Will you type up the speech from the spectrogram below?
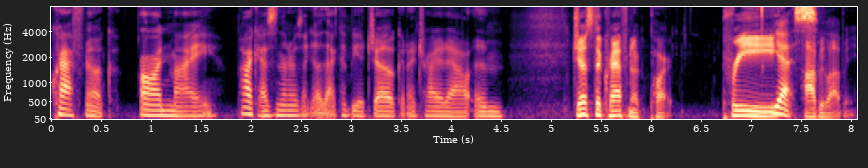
Craft Nook on my podcast, and then I was like, "Oh, that could be a joke," and I tried it out, and just the Craft Nook part, pre Yes. Hobby Lobby.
